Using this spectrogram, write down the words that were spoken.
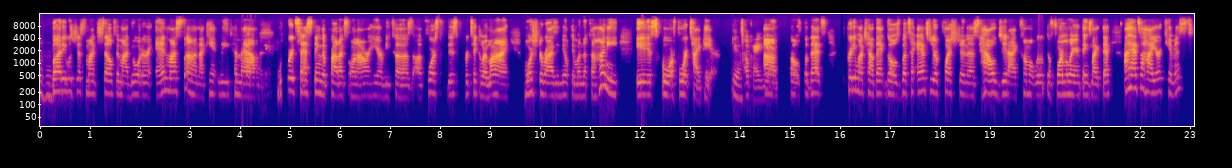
Mm-hmm. But it was just myself and my daughter and my son. I can't leave him out. We were testing the products on our hair because, of course, this particular line, moisturizing milk and manuka honey, is for four type hair. Yeah. Okay. Yeah. Um, so, so that's pretty much how that goes. But to answer your question as how did I come up with the formula and things like that, I had to hire a chemist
